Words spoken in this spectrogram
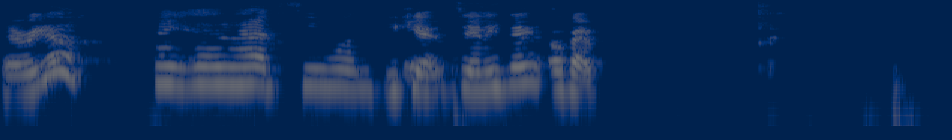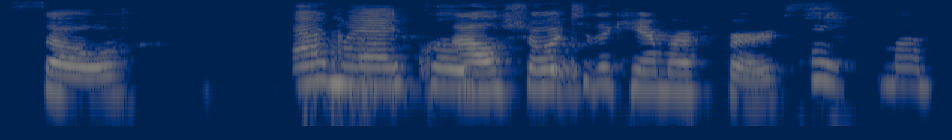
There we go. I cannot see one You thing. can't see anything? Okay. So, I have my eyes closed. I'll show it to the camera first. Hey, mom.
